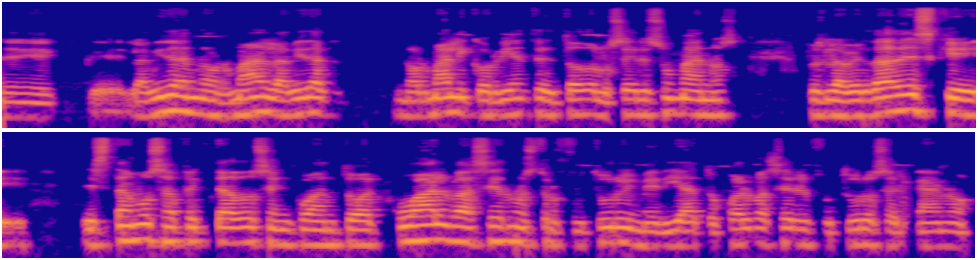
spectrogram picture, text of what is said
eh, la vida normal, la vida normal y corriente de todos los seres humanos, pues la verdad es que estamos afectados en cuanto a cuál va a ser nuestro futuro inmediato, cuál va a ser el futuro cercano,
